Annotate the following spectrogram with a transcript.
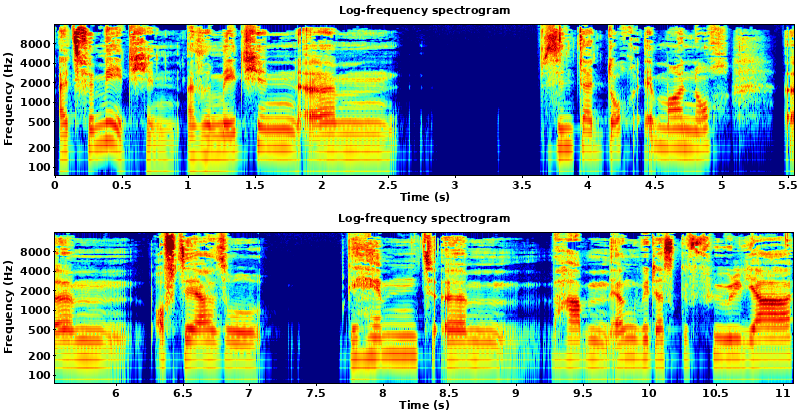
als für Mädchen. Also Mädchen ähm, sind da doch immer noch ähm, oft sehr so gehemmt, ähm, haben irgendwie das Gefühl, ja,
